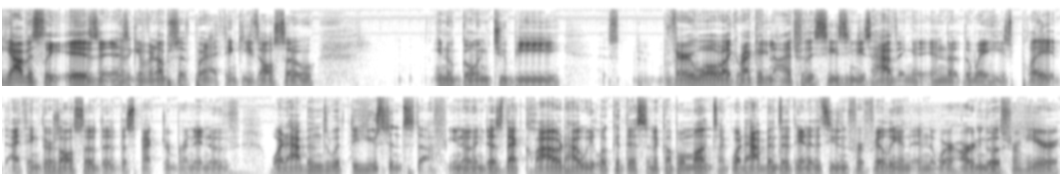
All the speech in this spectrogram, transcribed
He obviously is and has given up stuff, but I think he's also, you know, going to be very well like recognized for the season he's having in the, the way he's played. I think there's also the the specter, Brendon, of what happens with the Houston stuff, you know, and does that cloud how we look at this in a couple months? Like what happens at the end of the season for Philly and, and where Harden goes from here?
